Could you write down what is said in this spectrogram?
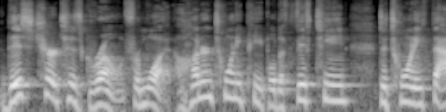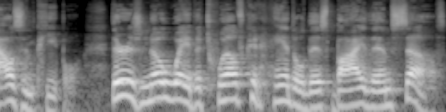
this church has grown from what? 120 people to 15 to 20,000 people. There is no way the 12 could handle this by themselves.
